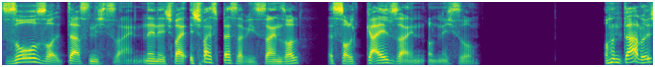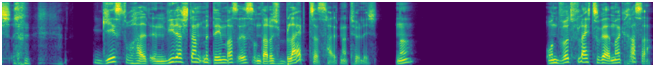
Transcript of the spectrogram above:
So soll das nicht sein. Nee, nee, ich weiß, ich weiß besser, wie es sein soll. Es soll geil sein und nicht so. Und dadurch gehst du halt in Widerstand mit dem, was ist, und dadurch bleibt es halt natürlich. Ne? Und wird vielleicht sogar immer krasser.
